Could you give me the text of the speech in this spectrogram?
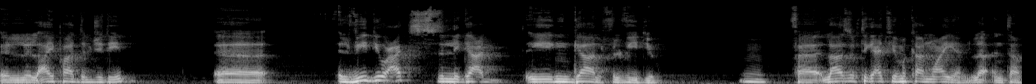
ال- الآيباد الجديد آه، الفيديو عكس اللي قاعد ينقال في الفيديو. مم. فلازم تقعد في مكان معين. لا انت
